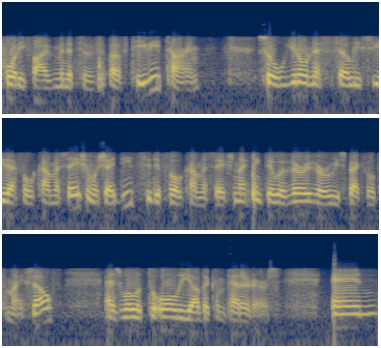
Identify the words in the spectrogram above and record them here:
45 minutes of, of TV time, so you don't necessarily see that full conversation. Which I did see the full conversation. I think they were very very respectful to myself, as well as to all the other competitors, and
